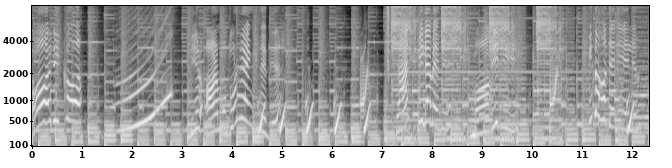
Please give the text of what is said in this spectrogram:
Harika. Bir armudun rengi nedir? Kent bilemedi. Mavi değil. Bir daha deneyelim.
